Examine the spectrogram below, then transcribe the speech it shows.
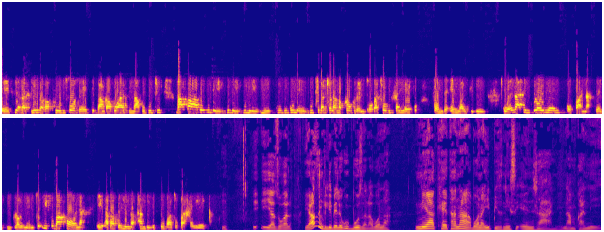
eh siyabadinga kakhulu so that bangakwazi nabo ukuthi bafake kule kule kule kule ukuthi bathola ama programs or bathola ihelebho from the NYDA whether employment or self employment so if bakhona eh abavele ngaphambili sizokwazi ukubaheleka iyazwakala yazi ngilibele kukubuza labona niyakhetha na bona yibhizinisi enjani namkani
